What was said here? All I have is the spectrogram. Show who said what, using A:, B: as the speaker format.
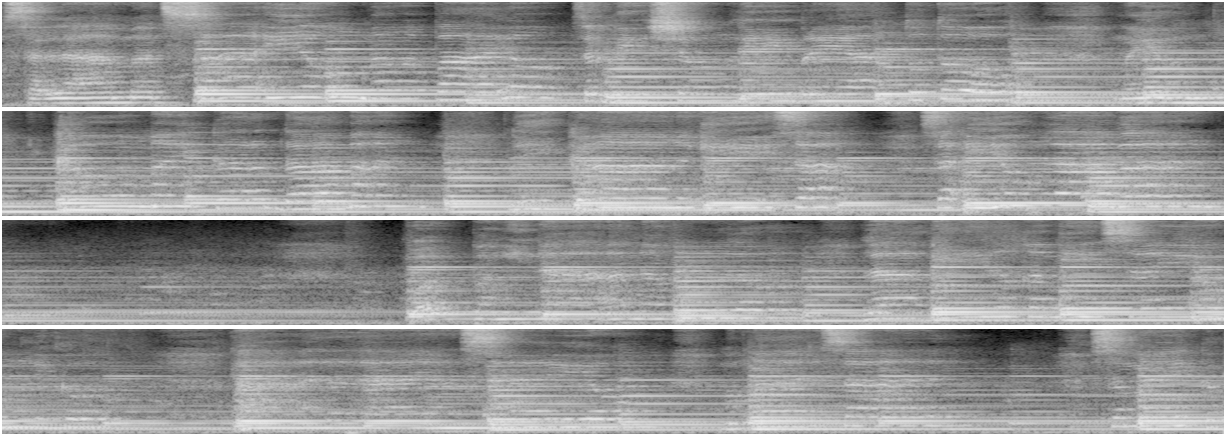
A: Salamat sa iyong mga payo, serbisyo go.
